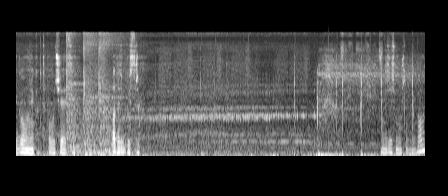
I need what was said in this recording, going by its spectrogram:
Бегом у меня как-то получается падать быстро. Здесь можно бегом.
